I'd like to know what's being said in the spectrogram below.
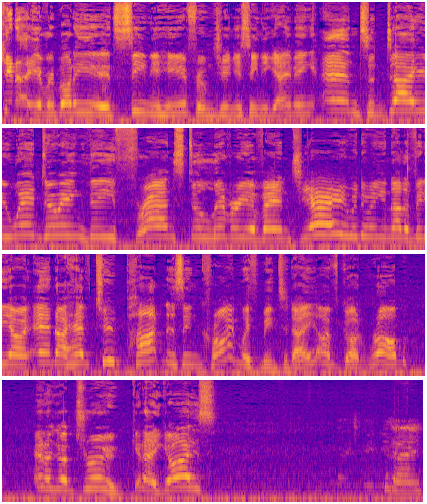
G'day everybody, it's Senior here from Junior Senior Gaming and today we're doing the France delivery event. Yay, we're doing another video and I have two partners in crime with me today. I've got Rob and I've got Drew. G'day guys. G'day,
